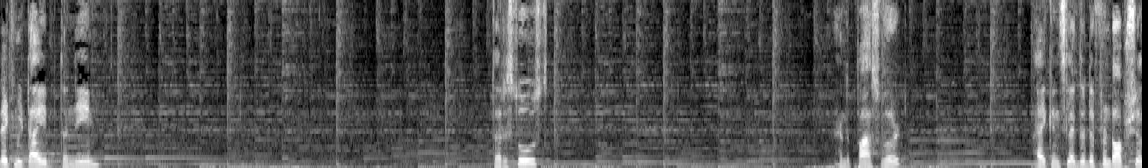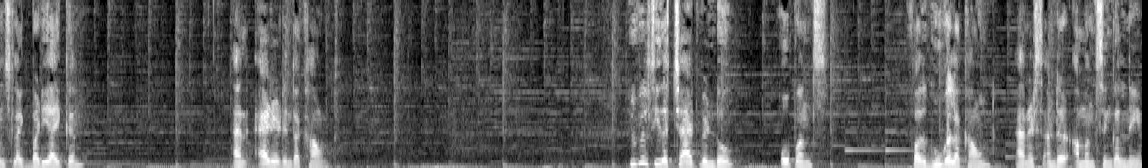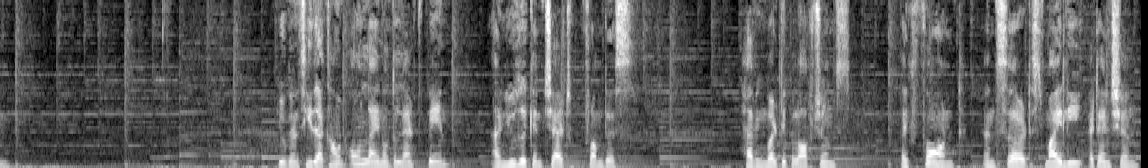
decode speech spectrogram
Let me type the name, the resource and the password I can select the different options like buddy icon and add it in the account. You will see the chat window opens for the Google account and it's under Aman single name. You can see the account online of the left pane and user can chat from this. Having multiple options like font, insert, smiley, attention.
